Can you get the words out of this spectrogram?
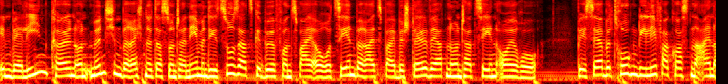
In Berlin, Köln und München berechnet das Unternehmen die Zusatzgebühr von 2,10 Euro bereits bei Bestellwerten unter 10 Euro. Bisher betrugen die Lieferkosten 1,80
